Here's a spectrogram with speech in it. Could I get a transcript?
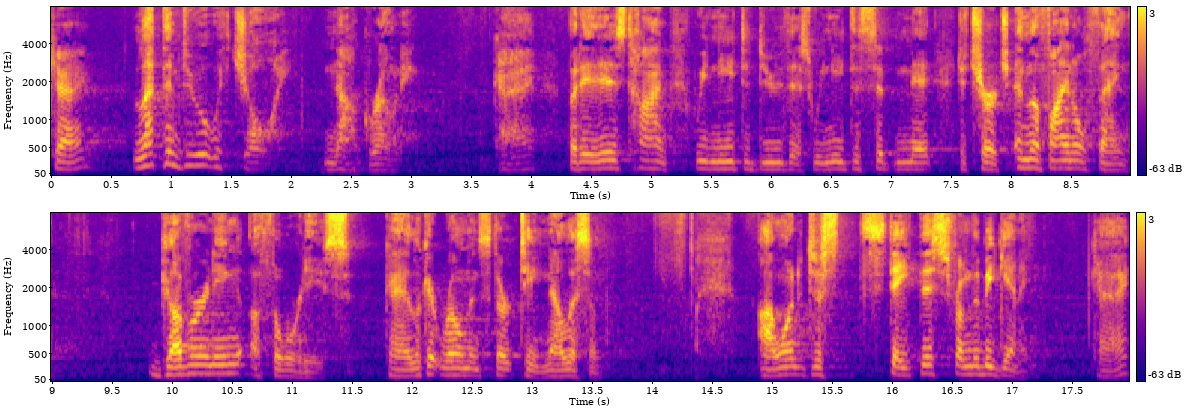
Okay? Let them do it with joy, not groaning. Okay? But it is time we need to do this. We need to submit to church. And the final thing governing authorities Okay, look at Romans 13. Now, listen, I want to just state this from the beginning. Okay?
